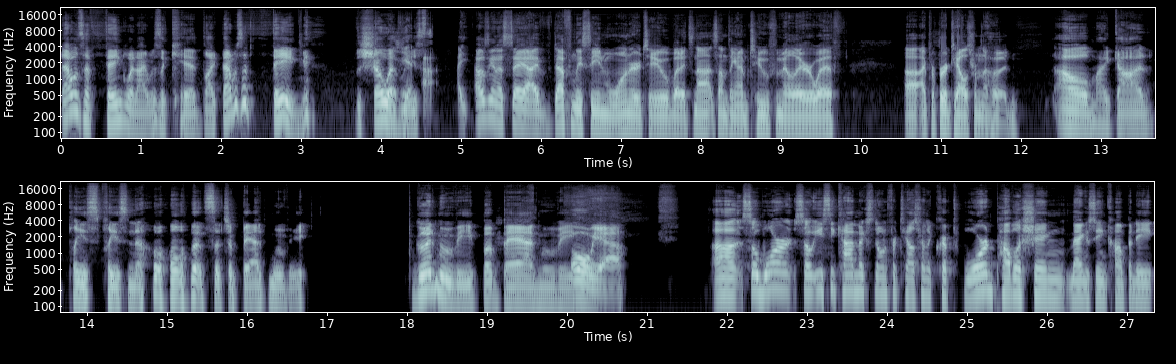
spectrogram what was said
that was a thing when I was a kid. Like that was a thing. The show at Yeah, least. I, I was gonna say I've definitely seen one or two, but it's not something I'm too familiar with. Uh, I prefer Tales from the Hood. Oh my god. Please, please no. That's such a bad movie. Good movie, but bad movie. Oh yeah. Uh, so Warren, so EC Comics, known for Tales from the Crypt, Warren Publishing magazine company.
